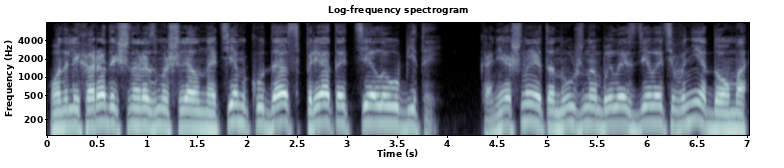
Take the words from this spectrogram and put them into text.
он лихорадочно размышлял над тем, куда спрятать тело убитой. Конечно, это нужно было сделать вне дома,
